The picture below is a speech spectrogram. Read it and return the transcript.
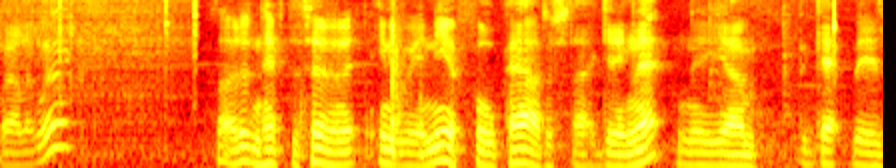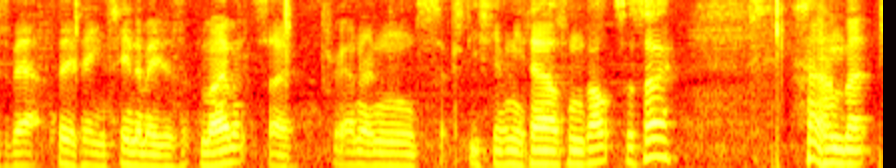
well it works. So I didn't have to turn it anywhere near full power to start getting that. And the, um, the gap there is about 13 centimetres at the moment, so 360, 70,000 volts or so. Um, but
